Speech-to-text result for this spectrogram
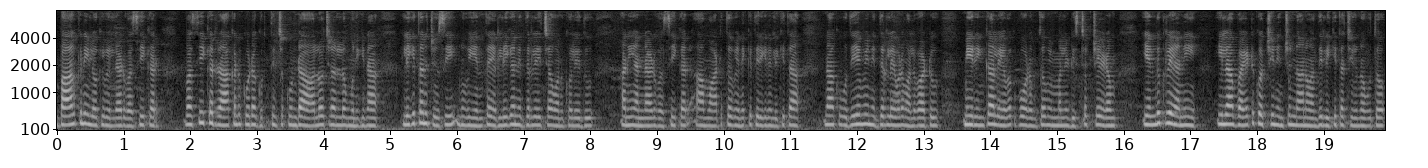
బాల్కనీలోకి వెళ్ళాడు వసీకర్. వసీకర్ రాకను కూడా గుర్తించకుండా ఆలోచనల్లో మునిగిన లిఖితను చూసి నువ్వు ఎంత ఎర్లీగా నిద్రలేచావు అనుకోలేదు అని అన్నాడు వసీకర్. ఆ మాటతో వెనక్కి తిరిగిన లిఖిత నాకు ఉదయమే నిద్ర లేవడం అలవాటు. మీరు ఇంకా లేవకపోవడంతో మిమ్మల్ని డిస్టర్బ్ చేయడం ఎందుకులే అని ఇలా బయటకు వచ్చి నించున్నాను అంది లిఖిత చిరునవ్వుతో.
